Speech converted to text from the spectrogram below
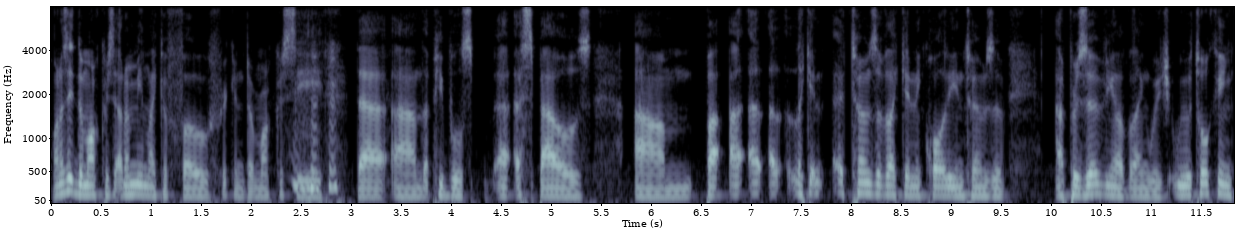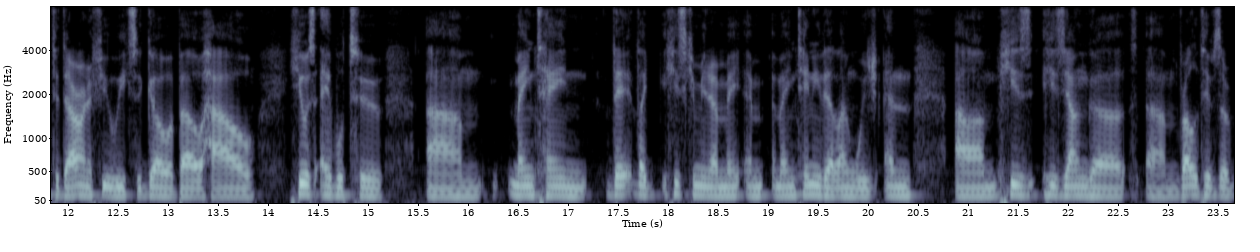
when I say democracy, I don't mean like a faux freaking democracy that um, that people uh, espouse, um, but uh, uh, uh, like in, in terms of like inequality, in terms of uh, preserving of language. We were talking to Darren a few weeks ago about how he was able to um, maintain their, like his community ma- maintaining their language and um, his his younger um, relatives are,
